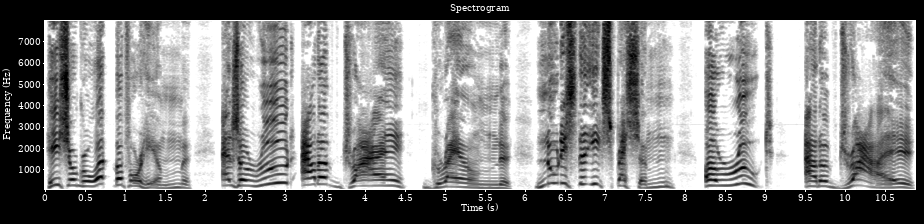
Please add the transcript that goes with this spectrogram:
He shall grow up before him as a root out of dry ground. Notice the expression, a root out of dry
